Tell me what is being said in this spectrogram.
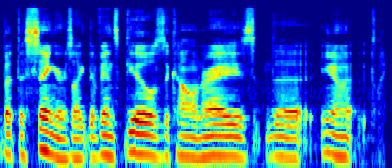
but the singers like the Vince Gills, the Collin Rayes, the you know like,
